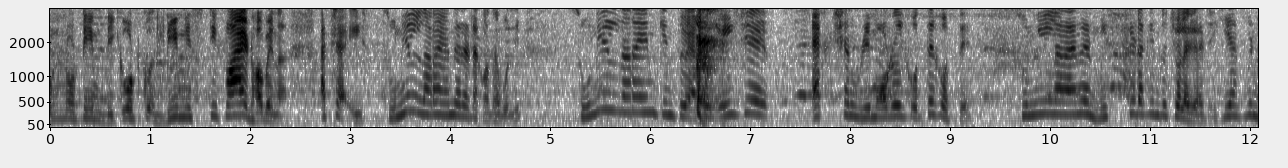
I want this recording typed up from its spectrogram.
অন্য টিম ডিকোড ডিমিস্টিফাইড হবে না। আচ্ছা এই সুনীল নারায়ণের একটা কথা বলি। সুনীল নারায়ণ কিন্তু এখন এই যে অ্যাকশন রিমডেল করতে করতে সুনীল নারায়ণের মিস্ট্রিটা কিন্তু চলে গেছে। হি হ্যাজ বিন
